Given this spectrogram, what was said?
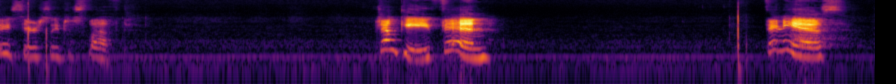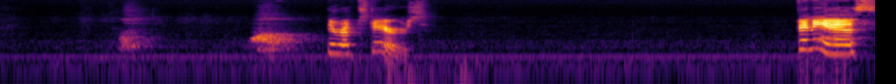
they seriously just left. Chunky, Finn. Phineas. They're upstairs. Phineas.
